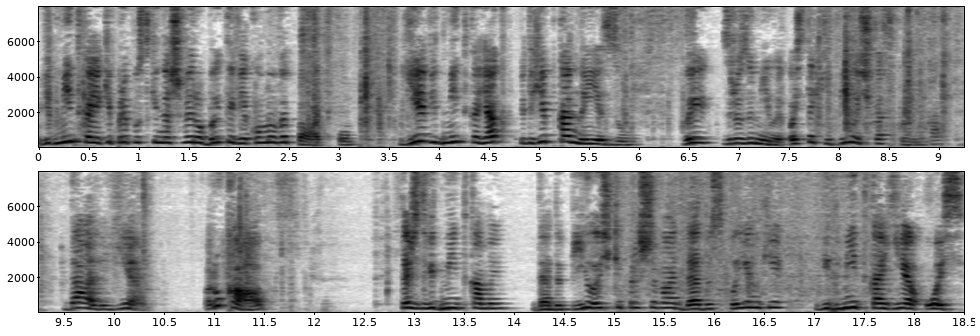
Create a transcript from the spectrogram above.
відмітка, які припуски на шви робити, в якому випадку. Є відмітка, як підгибка низу. Ви зрозуміли, ось такі пілочка, спинка. Далі є рукав, теж з відмітками, де до пілочки пришивати, де до спинки. Відмітка є ось,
